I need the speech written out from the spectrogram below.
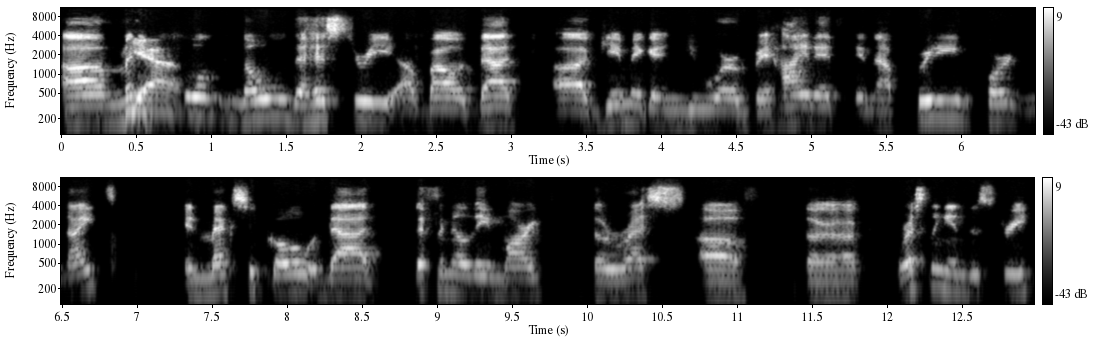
Uh, many yeah. people know the history about that uh, gimmick, and you were behind it in a pretty important night in Mexico that definitely marked the rest of the wrestling industry.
